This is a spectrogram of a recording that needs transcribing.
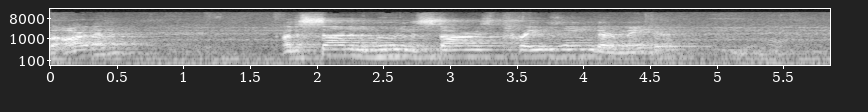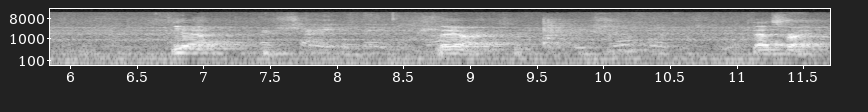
But are they? Are the sun and the moon and the stars praising their Maker? Yeah, they are. That's right.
